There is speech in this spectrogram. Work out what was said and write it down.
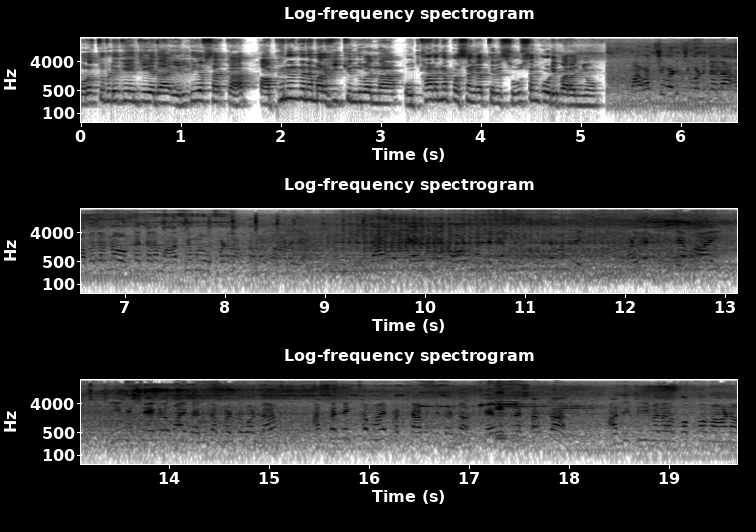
പുറത്തുവിടുകയും ചെയ്ത എൽ ഡി എഫ് സർക്കാർ അഭിനന്ദനം അർഹിക്കുന്നുവെന്ന് ഉദ്ഘാടന പ്രസംഗത്തിൽ സൂസൻ കോടി പറഞ്ഞു. മറച്ചു പഠിച്ചുകൊണ്ട് ചില അവതരണവും ഒക്കെ ചില മാധ്യമങ്ങൾ ഉൾപ്പെടെ നമ്മൾ കാണുകയാണ്. യഥാർത്ഥത്തിൽ കേരളത്തിലെ ഗവൺമെന്റ് കേരളത്തിലെ മുഖ്യമന്ത്രി വളരെ കൃത്യമായി ഈ വിഷയങ്ങളുമായി ബന്ധപ്പെട്ടുകൊണ്ട് അസന്നിഗ്ധമായി പ്രഖ്യാപിച്ചിട്ടുണ്ട്. കേരളത്തിലെ സർക്കാർ അതിജീവിതർക്കൊപ്പമാണ്.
